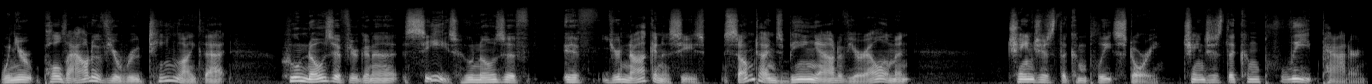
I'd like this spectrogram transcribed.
when you're pulled out of your routine like that, who knows if you're gonna seize? Who knows if if you're not gonna seize? Sometimes being out of your element changes the complete story, changes the complete pattern.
